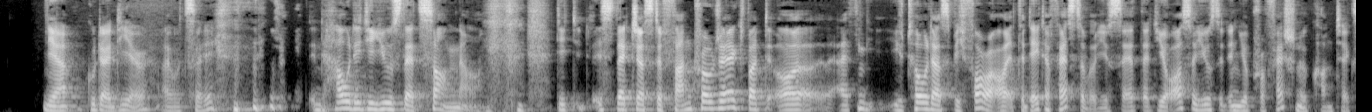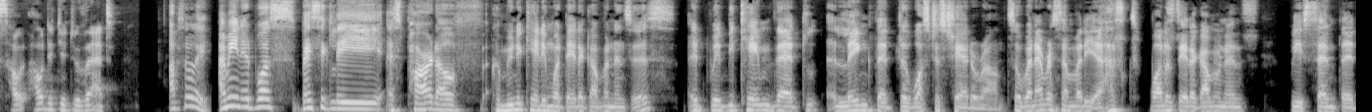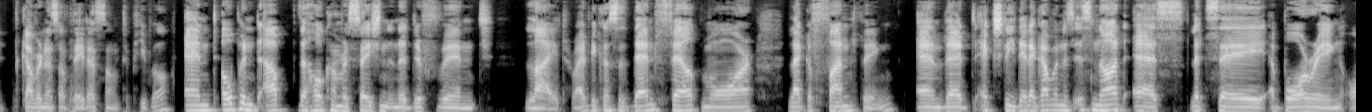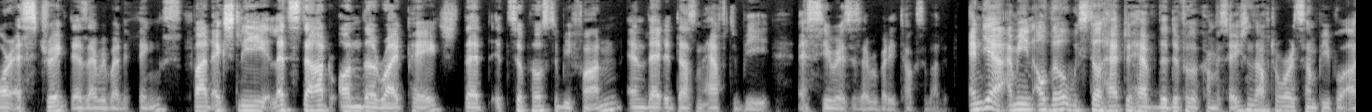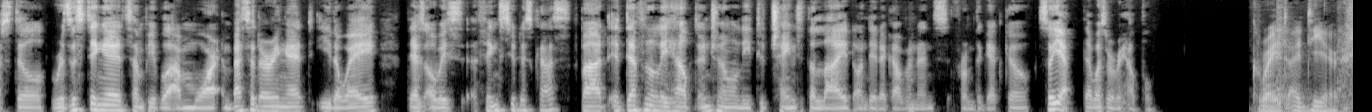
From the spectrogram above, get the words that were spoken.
Yeah, good idea, I would say. and how did you use that song now? did, is that just a fun project? But or I think you told us before, or at the Data Festival, you said that you also used it in your professional context. How, how did you do that? Absolutely. I mean, it was basically as part of communicating what data governance is, it became that link that was just shared around. So whenever somebody asked, what is data governance? We sent that governance of data song to people and opened up the whole conversation in a different light, right? Because it then felt more like a fun thing and that actually data governance is not as, let's say, boring or as strict as everybody thinks. But actually, let's start on the right page that it's supposed to be fun and that it doesn't have to be as serious as everybody talks about it. And yeah, I mean, although we still had to have the difficult conversations afterwards, some people are still resisting it. Some people are more ambassadoring it. Either way, there's always things to discuss, but it definitely helped internally to change the light on data governance from the get go. So yeah, that was very helpful. Great idea.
